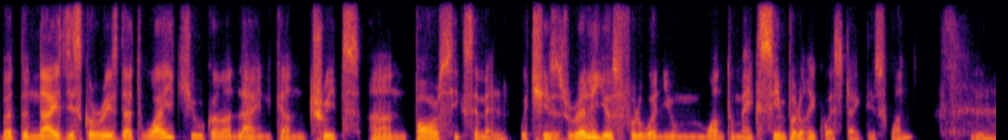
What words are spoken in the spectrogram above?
but the nice discovery is that YQ command line can treat and parse XML, which is really useful when you want to make simple requests like this one. Yeah.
